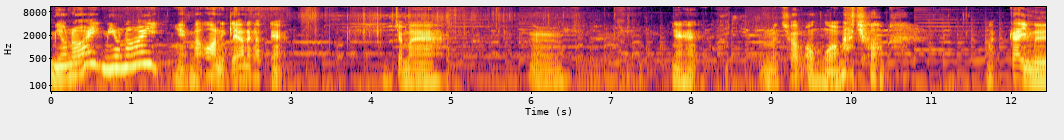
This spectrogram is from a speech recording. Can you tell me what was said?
เมียวน้อยเมียวน้อยเนี่ยมาอ้อนอีกแล้วนะครับเนี่ย จะมาเนี่ยฮะมันชอบเอาหัวมาชอบ มาใกล้มือ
